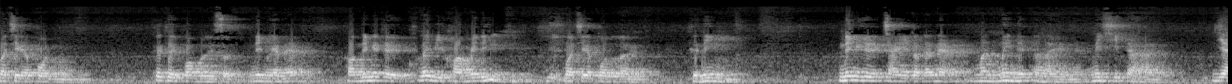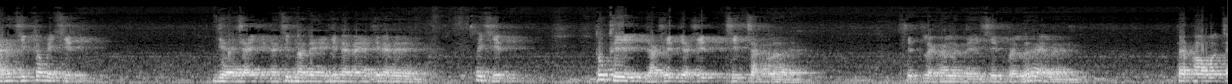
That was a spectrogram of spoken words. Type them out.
มาเจอปนก็คือความบริสุทธิ์นิ่งกันนะความนิ่งก็คือไม่มีความไม่นิ่งมาเจอปนเลย คือนิ่ง นิ่งคือใจตอนนั้นเนี่ยมันไม่นึกอะไรเนี่ยไม่คิดอะไรอยากให้คิดก็ไม่คิดอย่าใจคิดนะคิดนั่นเองคิดนั่นเองคิดนั่นเองไม่คิด ทุกทีอย่าคิด อย่าคิดคิดจังเลย คิดเรื่องนั้นเรื่องนี้คิดไปเรื่อยเลย แต่พอว่าใจ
